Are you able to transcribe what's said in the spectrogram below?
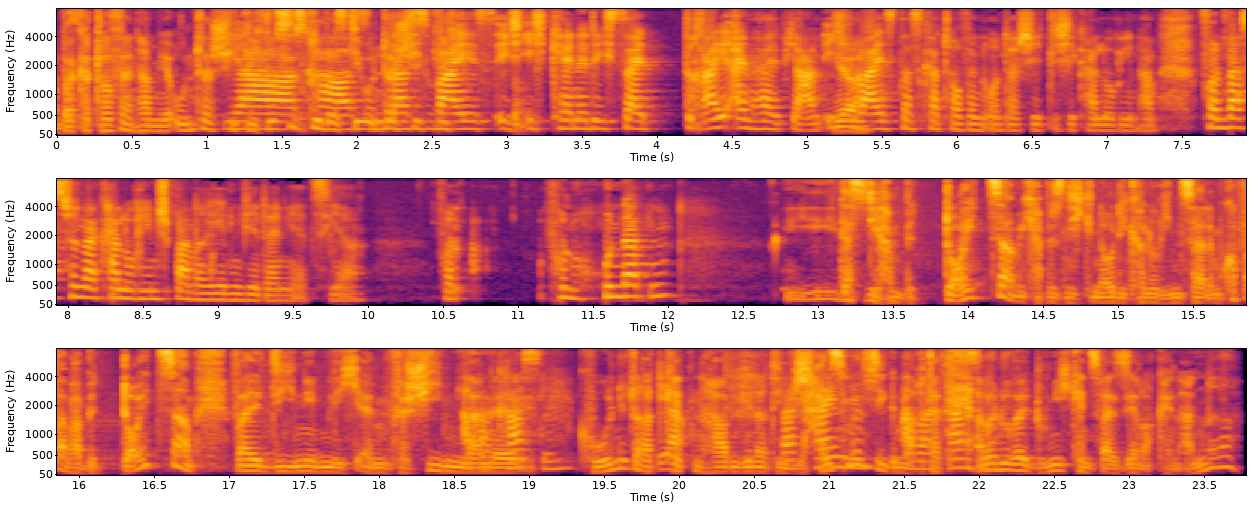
Aber Kartoffeln haben ja unterschiedlich. Ja, Wusstest du, dass die Carsten, unterschiedlich... Das weiß ich. Ich kenne dich seit dreieinhalb Jahren. Ich Ja. weiß, dass Kartoffeln unterschiedliche Kalorien haben. Von was für einer Kalorienspanne reden wir denn jetzt hier? Von, von Hunderten? Das, die haben bedeutsam, ich habe jetzt nicht genau die Kalorienzahl im Kopf, aber bedeutsam, weil die nämlich ähm, verschieden lange Carsten, Kohlenhydratketten ja, haben, je nachdem, wie heiß man sie gemacht aber hat. Carsten- Aber nur weil du mich kennst, weiß es ja noch kein anderer.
